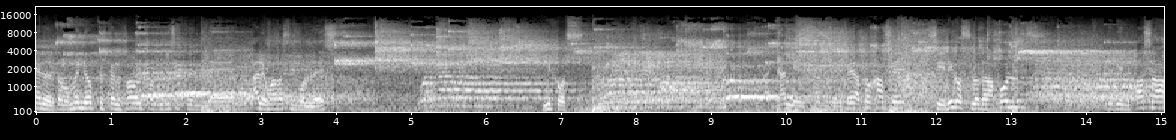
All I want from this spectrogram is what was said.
Ένα λεπτό απομένει, όποιος κάνει φάουλ θα οδηγήσει την ε, άλλη ομάδα στις βολές. Μίχος. Γιάννης από την περιφέρεια το χάσε. Συρίγος ψηλότερα από όλους. Δεν βγαίνει πάσα.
